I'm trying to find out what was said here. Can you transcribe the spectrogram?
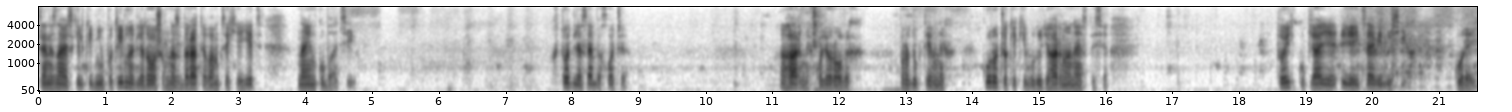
це не знаю, скільки днів потрібно для того, щоб назбирати вам цих яєць на інкубацію. Хто для себе хоче гарних кольорових продуктивних курочок, які будуть гарно нестися, той купляє яйце від усіх курей.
